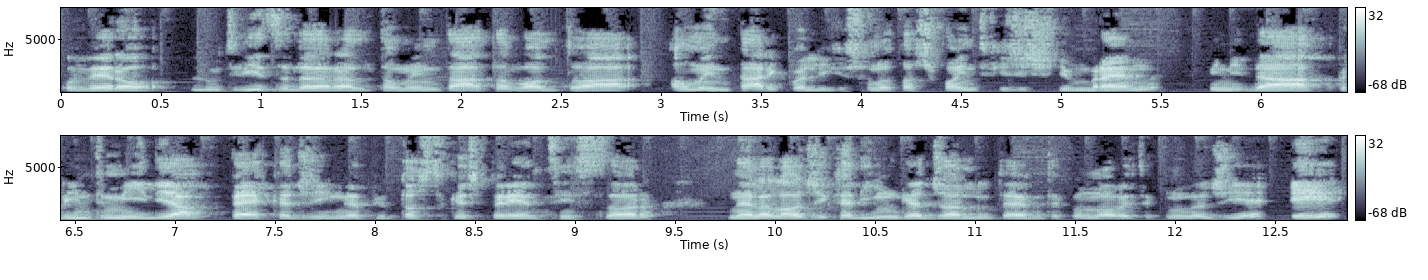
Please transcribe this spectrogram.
ovvero l'utilizzo della realtà aumentata volto a aumentare quelli che sono touch point fisici di un brand, quindi da print media, packaging piuttosto che esperienze in store, nella logica di ingaggiare l'utente con nuove tecnologie e eh,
